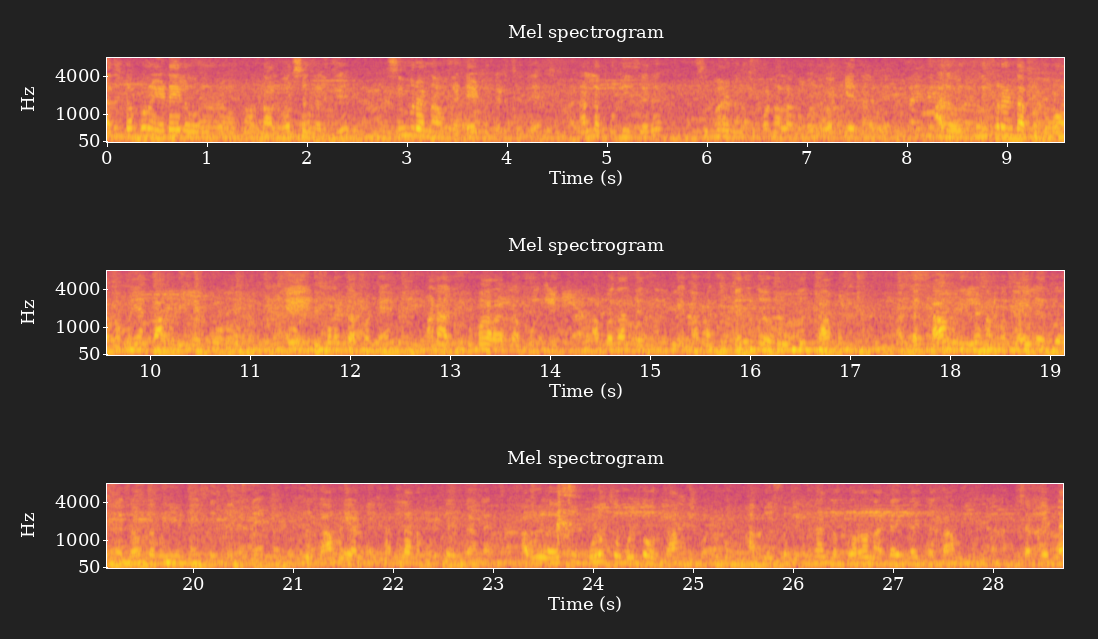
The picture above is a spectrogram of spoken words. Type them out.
அதுக்கப்புறம் இடையில ஒரு மூணு நாலு வருஷம் கழிச்சு சிம்ரன் அவங்க டேட்டு கிடச்சிது. நல்ல ப்ரொடியூசரு சிம்ரன் வச்சு பண்ணலாம்னு போது ஓகேனாரு அதை ஒரு டிஃப்ரெண்ட்டாக பண்ணுவோம். நம்ம ஏன் காமெடியிலே போகணும்? அப்படின்னு ஒரு டிஃப்ரெண்ட்டாக பண்ணேன். ஆனால் அது சுமாராக தான் போச்சு. அப்போ தான் தெரிஞ்சுக்கிட்டேன். நமக்கு தெரிஞ்ச ரூட்டு காமெடி. அந்த காமெடியில் நம்ம கையில் இருக்கவங்க கவுண்டமணி அண்ணன் செந்தில் அண்ணன் இன்னும் காமெடி ஆர்டிஸ்ட் நல்லா நம்மகிட்ட இருக்காங்க. அவங்கள வச்சு முழுக்க முழுக்க ஒரு காமெடி பண்ணணும் அப்படின்னு சொல்லிட்டு தான் இந்த கொரோனா டைமில் இந்த காமெடி சப்ஜெக்டை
